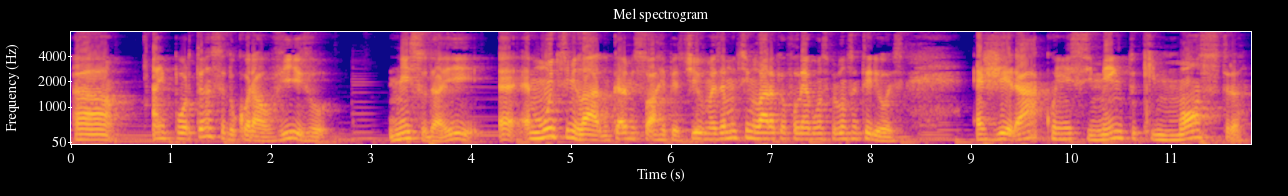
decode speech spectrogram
A importância do coral vivo nisso daí é, é, muito similar, não quero me soar repetitivo, mas é muito similar ao que eu falei em algumas perguntas anteriores. É gerar conhecimento que mostra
